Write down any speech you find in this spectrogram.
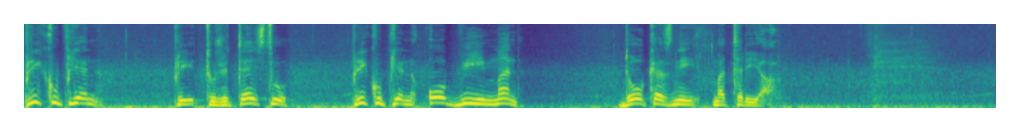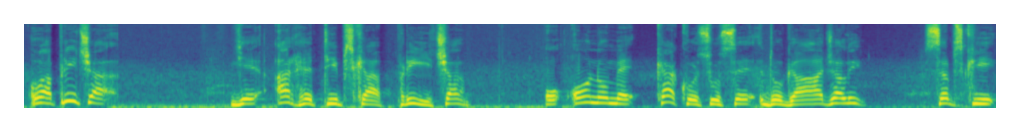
prikupljen pri tužiteljstvu prikupljen obiman dokazni materijal. Ova priča je arhetipska priča o onome kako su se događali srpski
